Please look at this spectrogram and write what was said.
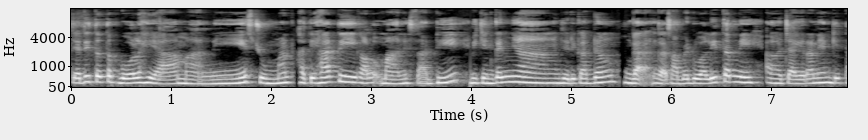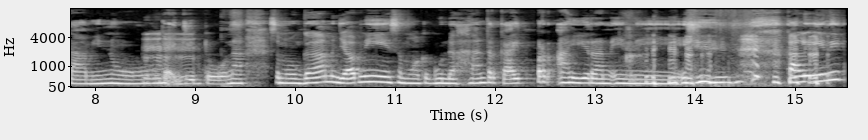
Jadi tetap boleh ya manis, cuman hati-hati kalau manis tadi bikin kenyang. Jadi kadang nggak nggak sampai 2 liter nih eh, cairan yang kita minum kayak gitu. Nah, semoga menjawab nih semua kegundahan terkait perairan ini. Kali ini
